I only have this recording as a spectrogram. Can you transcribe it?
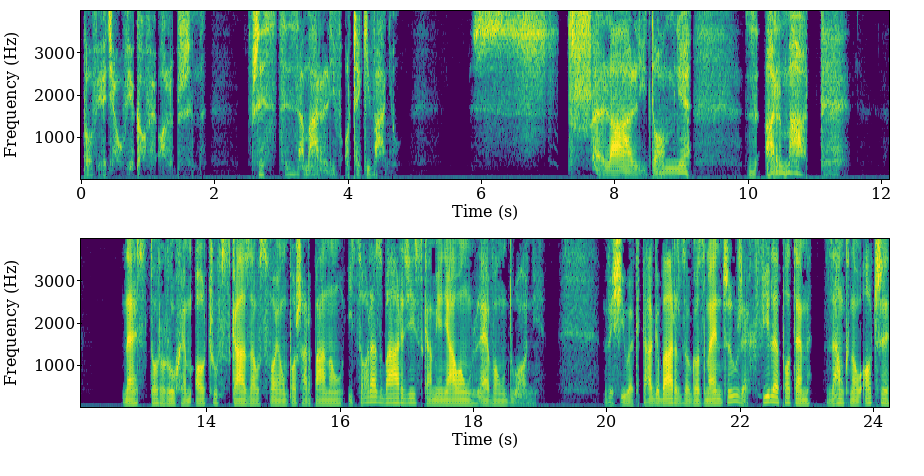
Powiedział wiekowy olbrzym. Wszyscy zamarli w oczekiwaniu. Strzelali do mnie z armaty. Nestor ruchem oczu wskazał swoją poszarpaną i coraz bardziej skamieniałą lewą dłoń. Wysiłek tak bardzo go zmęczył, że chwilę potem zamknął oczy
